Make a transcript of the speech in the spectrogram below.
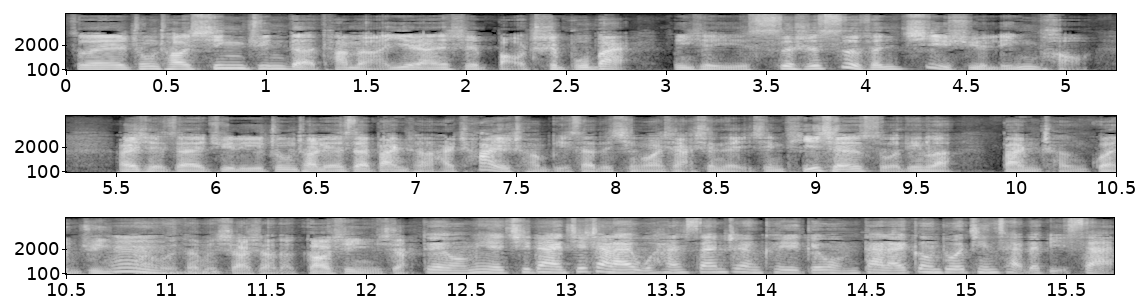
作为中超新军的他们啊，依然是保持不败，并且以四十四分继续领跑。而且在距离中超联赛半程还差一场比赛的情况下，现在已经提前锁定了半程冠军，为他们小小的高兴一下。对，我们也期待接下来武汉三镇可以给我们带来更多精彩的比赛。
